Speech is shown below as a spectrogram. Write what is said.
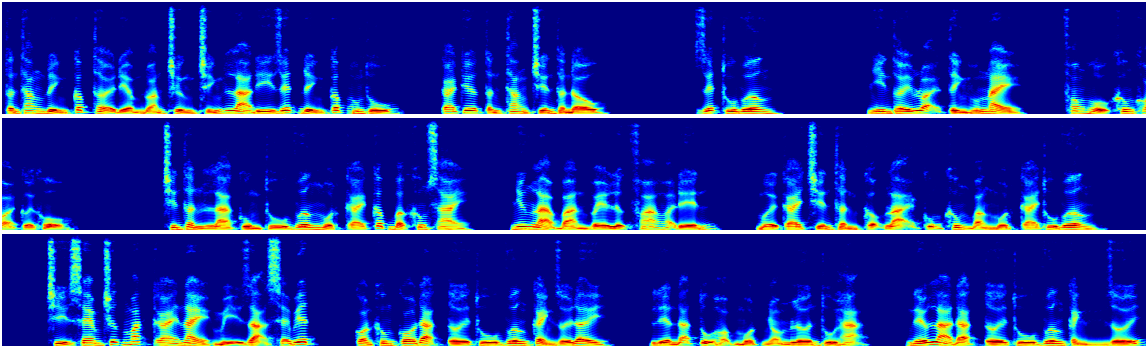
tấn thăng đỉnh cấp thời điểm đoán chừng chính là đi giết đỉnh cấp hung thú, cái kia tấn thăng chiến thần đâu. Giết thu vương. Nhìn thấy loại tình huống này, phong hổ không khỏi cười khổ. Chiến thần là cùng thú vương một cái cấp bậc không sai, nhưng là bàn về lực phá hoại đến, 10 cái chiến thần cộng lại cũng không bằng một cái thú vương. Chỉ xem trước mắt cái này mị dạ sẽ biết, còn không có đạt tới thú vương cảnh giới đây, liền đã tụ họp một nhóm lớn thủ hạ, nếu là đạt tới thú vương cảnh giới,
